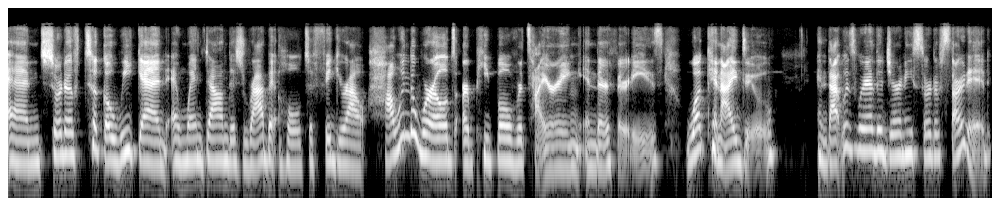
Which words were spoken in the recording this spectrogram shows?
and sort of took a weekend and went down this rabbit hole to figure out how in the world are people retiring in their 30s? What can I do? And that was where the journey sort of started.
